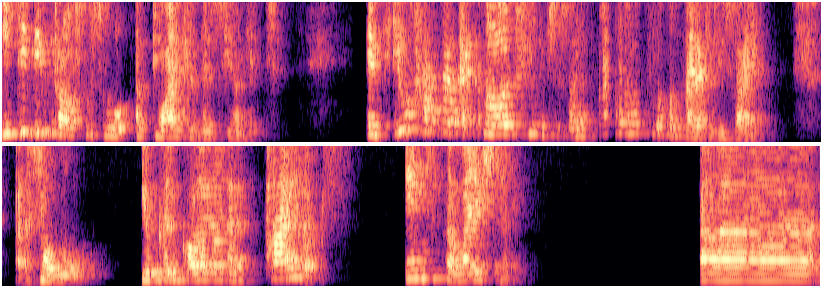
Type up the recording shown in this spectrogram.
ETV process will apply to this unit. If you have a technology which is a final prototype design, so you can call it a pilot installation, uh,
